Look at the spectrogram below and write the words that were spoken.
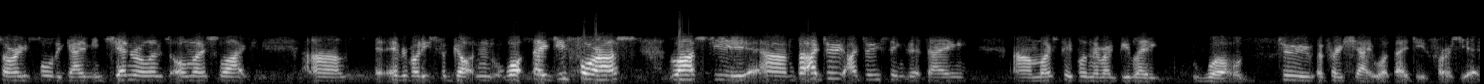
sorry for the game in general, and it's almost like um, everybody's forgotten what they did for us last year. Um, but I do I do think that they um, most people in the rugby league world do appreciate what they did for us. Yes.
